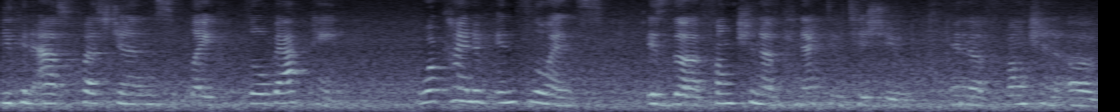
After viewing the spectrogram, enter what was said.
You can ask questions like low back pain. What kind of influence is the function of connective tissue and the function of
